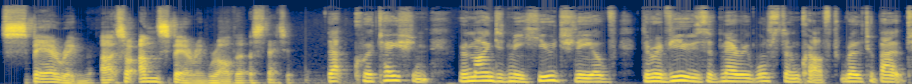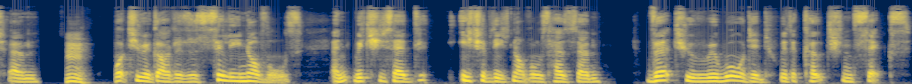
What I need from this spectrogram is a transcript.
sparing, uh, so unsparing rather aesthetic that quotation reminded me hugely of the reviews of Mary Wollstonecraft wrote about um, mm. What she regarded as silly novels, and which she said each of these novels has um, virtue rewarded with a coach and six.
